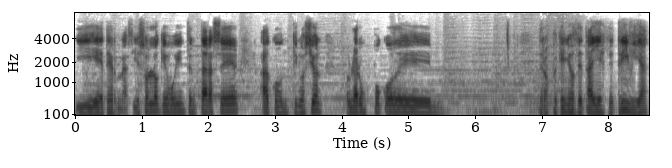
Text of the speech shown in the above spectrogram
y eternas. Y eso es lo que voy a intentar hacer a continuación, hablar un poco de, de los pequeños detalles de trivia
